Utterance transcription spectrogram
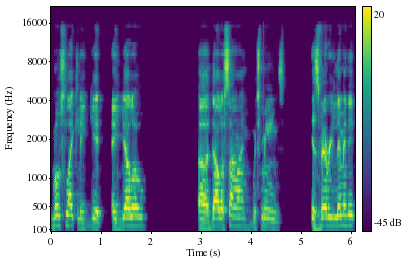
most likely get a yellow uh, dollar sign, which means it's very limited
